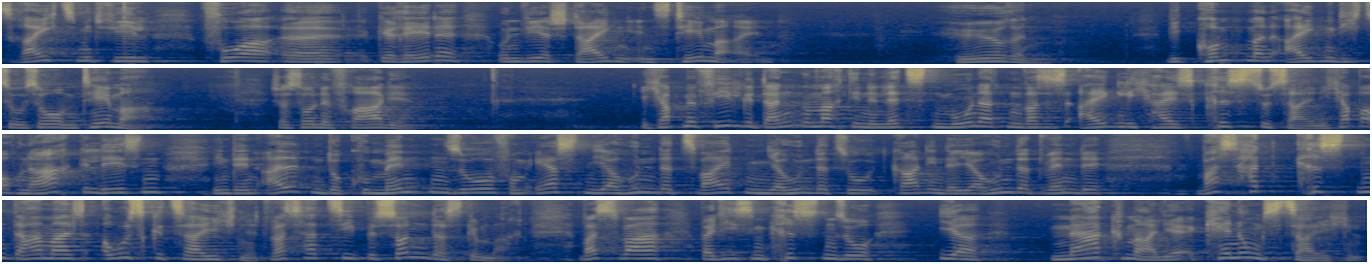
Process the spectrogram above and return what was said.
Jetzt reicht es mit viel Vorgerede und wir steigen ins Thema ein. Hören. Wie kommt man eigentlich zu so einem Thema? Ist das so eine Frage. Ich habe mir viel Gedanken gemacht in den letzten Monaten, was es eigentlich heißt, Christ zu sein. Ich habe auch nachgelesen in den alten Dokumenten so vom ersten Jahrhundert, zweiten Jahrhundert, so gerade in der Jahrhundertwende, was hat Christen damals ausgezeichnet? Was hat sie besonders gemacht? Was war bei diesen Christen so ihr Merkmal, ihr Erkennungszeichen?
